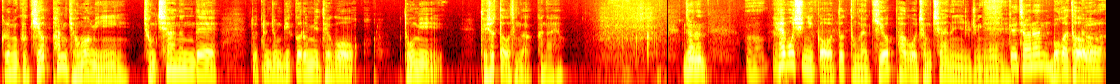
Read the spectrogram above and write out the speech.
그러면 그 기업한 경험이 정치하는데 좀 밑거름이 되고 도움이 되셨다고 생각하나요? 저는 어, 해보시니까 어떻던가요? 기업하고 정치하는 일 중에 그 저는 뭐가 더 그,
